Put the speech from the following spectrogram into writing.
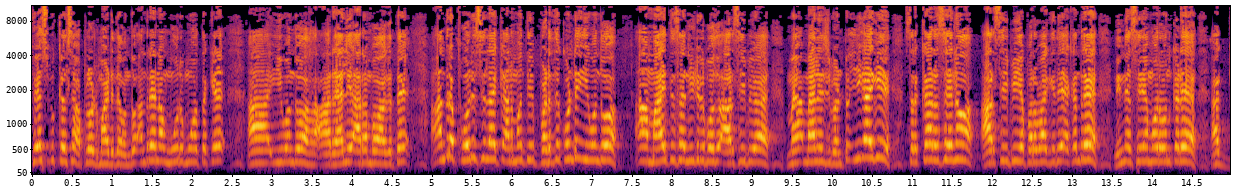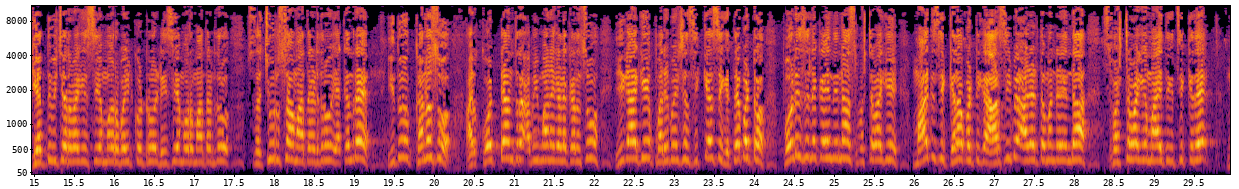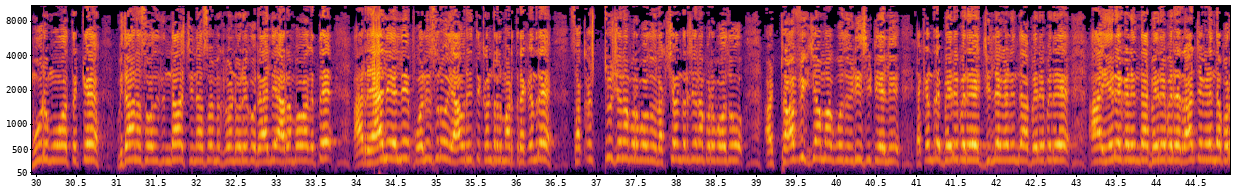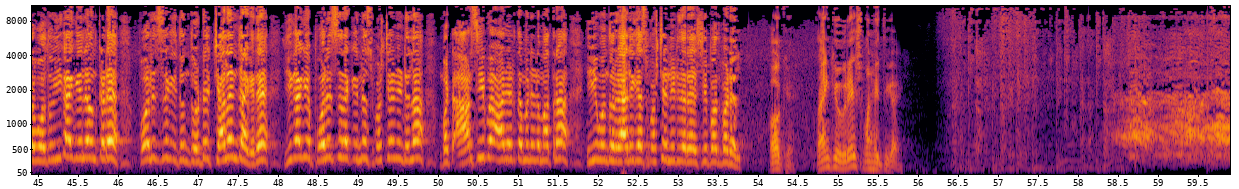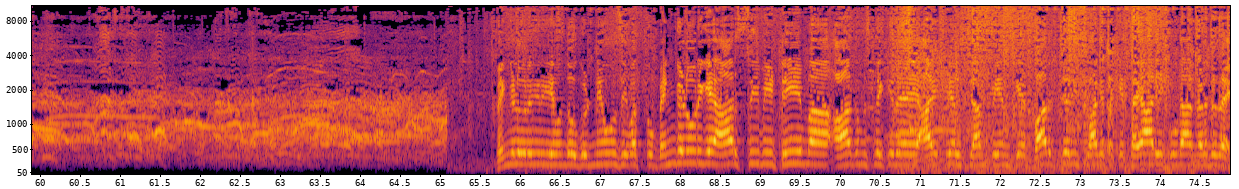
ಫೇಸ್ಬುಕ್ ಕೆಲಸ ಅಪ್ಲೋಡ್ ಮಾಡಿದೆ ಒಂದು. ಅಂದ್ರೆ ನಾವು ಮೂರು ಮೂವತ್ತಕ್ಕೆ ಈ ಒಂದು ರ್ಯಾಲಿ ಆರಂಭವಾಗುತ್ತೆ. ಅಂದ್ರೆ ಪೊಲೀಸ್ ಇಲಾಖೆ ಅನುಮತಿ ಪಡೆದುಕೊಂಡು ಈ ಒಂದು ಮಾಹಿತಿ ಸಹ ನೀಡಿರಬಹುದು ಆರ್ ಸಿ ಬಿ ಮ್ಯಾನೇಜ್ಮೆಂಟ್ ಹೀಗಾಗಿ ಸರ್ಕಾರ ಸೇನೋ ಆರ್ ಸಿ ಬಿ ಪರವಾಗಿದೆ. ಯಾಕಂದ್ರೆ ನಿನ್ನೆ ಸಿಎಂ ಅವರು ಒಂದ್ ಕಡೆ ಗೆದ್ದು ವಿಚಾರವಾಗಿ ಸಿಎಂ ಅವರು ಬೈಟ್ ಕೊಟ್ಟರು ಡಿ ಸಿ ಎಂ ಅವರು ಮಾತಾಡಿದ್ರು, ಸಚಿವರು ಸಹ ಮಾತಾಡಿದ್ರು. ಯಾಕಂದ್ರೆ ಇದು ಕನಸು ಅಲ್ಲಿ ಕೋಟ್ಯಾಂತರ ಅಭಿಮಾನಿಗಳ ಕನಸು. ಹೀಗಾಗಿ ಪರ್ಮಿಷನ್ ಸಿಕ್ಕೇ ಸಿಗುತ್ತೆ. ಬಟ್ ಪೊಲೀಸ್ ಇಲಾಖೆಯಿಂದ ಸ್ಪಷ್ಟವಾಗಿ ಮಾಹಿತಿ ಸಿಕ್ಕಿಲ್ಲ ಕೆಲ ಮಟ್ಟಿಗೆ ಆರ್ ಸಿ ಬಿ ಆಡಳಿತ ಮಂಡಳಿಯಿಂದ ಸ್ಪಷ್ಟವಾಗಿ ಮಾಹಿತಿ ಸಿಕ್ಕಿದೆ. ಮೂರು ಮೂವತ್ತಕ್ಕೆ ವಿಧಾನಸೌಧದಿಂದ ಚಿನ್ನಸ್ವಾಮಿ ಗ್ರೌಂಡ್ವರೆಗೂ ರ್ಯಾಲಿ ಆರಂಭವಾಗುತ್ತೆ. ಆ ರ್ಯಾಲಿಯಲ್ಲಿ ಪೊಲೀಸರು ಯಾವ ರೀತಿ ಕಂಟ್ರೋಲ್ ಮಾಡ್ತಾರೆ? ಯಾಕಂದ್ರೆ ಸಾಕಷ್ಟು ಜನ ಬರಬಹುದು ಲಕ್ಷಾಂತರ ಜನ ಬರಬಹುದು ಆ ಟ್ರಾಫಿಕ್ ಜಾಮ್ ಆಗಬಹುದು ಇಡೀ ಸಿಟಿಯಲ್ಲಿ. ಯಾಕಂದ್ರೆ ಬೇರೆ ಬೇರೆ ಜಿಲ್ಲೆಗಳಿಂದ, ಬೇರೆ ಬೇರೆ, ಆ ಏರಿಯಾಗಳಿಂದ, ಬೇರೆ ಬೇರೆ ರಾಜ್ಯಗಳಿಂದ ಬರಬಹುದು ಹೀಗಾಗಿ ಇಲ್ಲಿ ಒಂದ್ ಕಡೆ ಪೊಲೀಸರಿಗೆ ಇದೊಂದು ದೊಡ್ಡ ಚಾಲೆಂಜ್ ಆಗಿದೆ. ಹೀಗಾಗಿ ಪೊಲೀಸರ ಇನ್ನೂ ಸ್ಪಷ್ಟನೆ ನೀಡಿಲ್ಲ. ಬಟ್ ಆರ್ ಸಿ ಬಿ ಆಡಳಿತ ಮಂಡಳಿ ಮಾತ್ರ ಈ ಒಂದು ರ್ಯಾಲಿಗೆ ಸ್ಪಷ್ಟನೆ ನೀಡಿದ್ದಾರೆ Shripad Patel. Okay thank you Veeresh ಮಾಹಿತಿಗಾಗಿ ಬೆಂಗಳೂರಿಗೆ ಒಂದು ಗುಡ್ ನ್ಯೂಸ್ ಇವತ್ತು ಬೆಂಗಳೂರಿಗೆ ಆರ್ ಸಿ ಬಿ ಟೀಮ್ ಆಗಮಿಸಲಿಕ್ಕಿದೆ. ಐಪಿಎಲ್ ಚಾಂಪಿಯನ್ಸ್ಗೆ ಭರ್ಜರಿ ಸ್ವಾಗತಕ್ಕೆ ತಯಾರಿ ಕೂಡ ನಡೆದಿದೆ.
